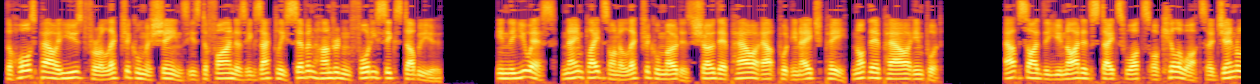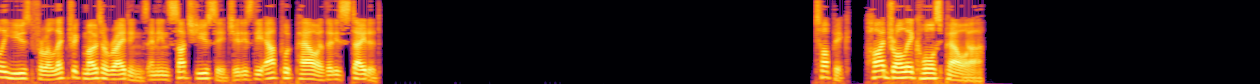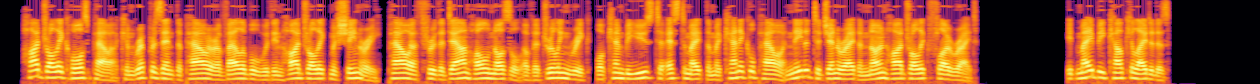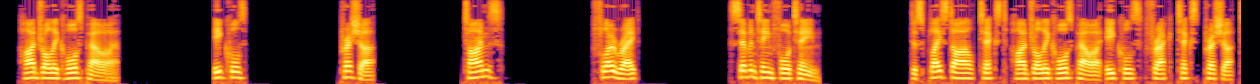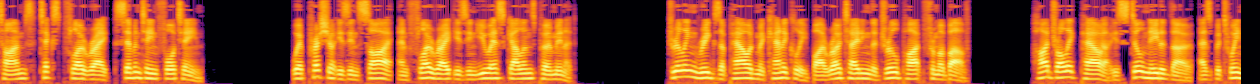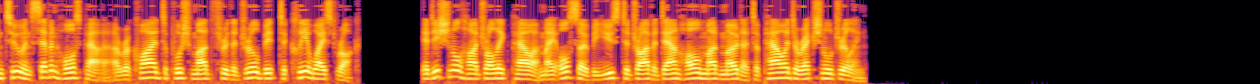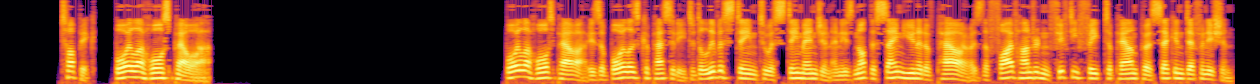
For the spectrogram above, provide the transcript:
The horsepower used for electrical machines is defined as exactly 746 W. In the US, nameplates on electrical motors show their power output in HP, not their power input. Outside the United States watts or kilowatts are generally used for electric motor ratings and in such usage it is the output power that is stated. Hydraulic horsepower Hydraulic horsepower can represent the power available within hydraulic machinery, power through the down-hole nozzle of a drilling rig, or can be used to estimate the mechanical power needed to generate a known hydraulic flow rate. It may be calculated as hydraulic horsepower equals pressure times flow rate 1714 display style text hydraulic horsepower equals frac text pressure times text flow rate 1714 where pressure is in psi and flow rate is in US gallons per minute. Drilling rigs are powered mechanically by rotating the drill pipe from above. Hydraulic power is still needed though, as between 2 and 7 horsepower are required to push mud through the drill bit to clear waste rock. Additional hydraulic power may also be used to drive a downhole mud motor to power directional drilling. Topic: Boiler horsepower. Boiler horsepower is a boiler's capacity to deliver steam to a steam engine and is not the same unit of power as the 550 feet to pound per second definition.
